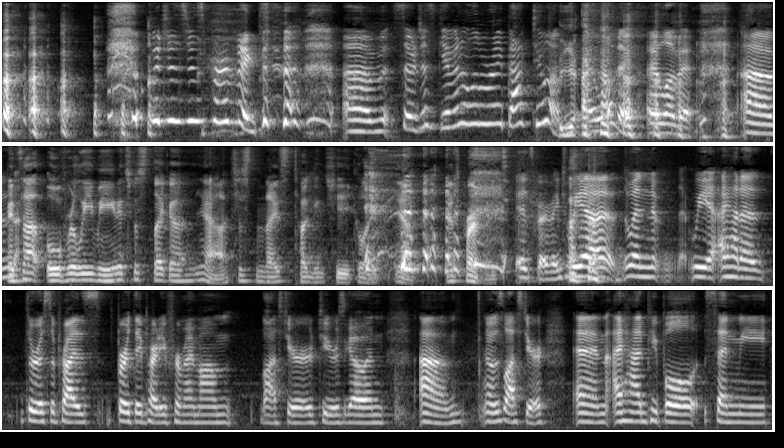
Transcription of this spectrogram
Which is just perfect. um, so just giving a little right back to him. Yeah. I love it. I love it. Um, It's not overly mean. It's just like a yeah, just a nice tongue in cheek. Like yeah, it's perfect. it's perfect. We uh, when we I had a threw a surprise birthday party for my mom last year or two years ago, and um, it was last year, and I had people send me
